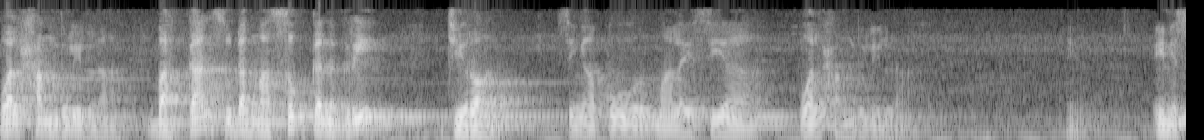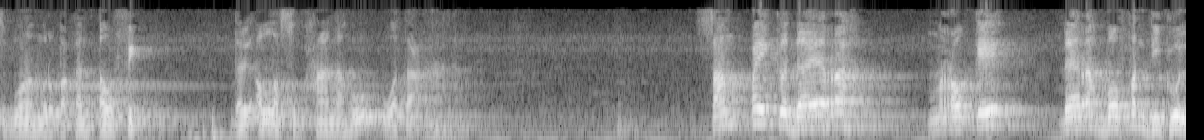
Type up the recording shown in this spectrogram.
Walhamdulillah. Bahkan sudah masuk ke negeri jiran. Singapura, Malaysia. Walhamdulillah. Ya. Ini semua merupakan taufik dari Allah subhanahu wa ta'ala. Sampai ke daerah Merauke, daerah Bovendigul,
